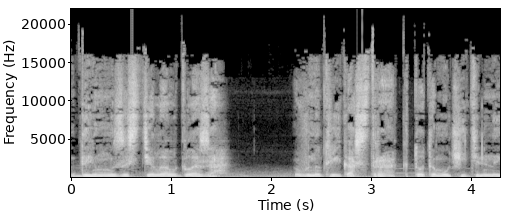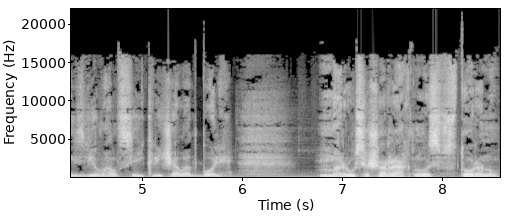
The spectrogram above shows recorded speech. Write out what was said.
Дым застилал глаза. Внутри костра кто-то мучительно извивался и кричал от боли. Маруся шарахнулась в сторону,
